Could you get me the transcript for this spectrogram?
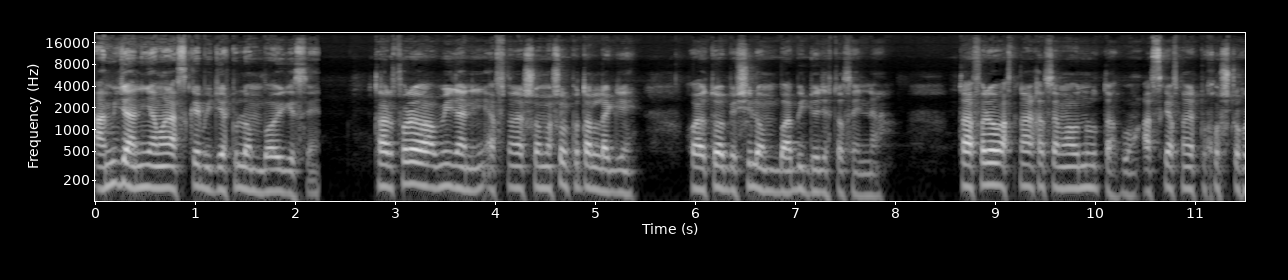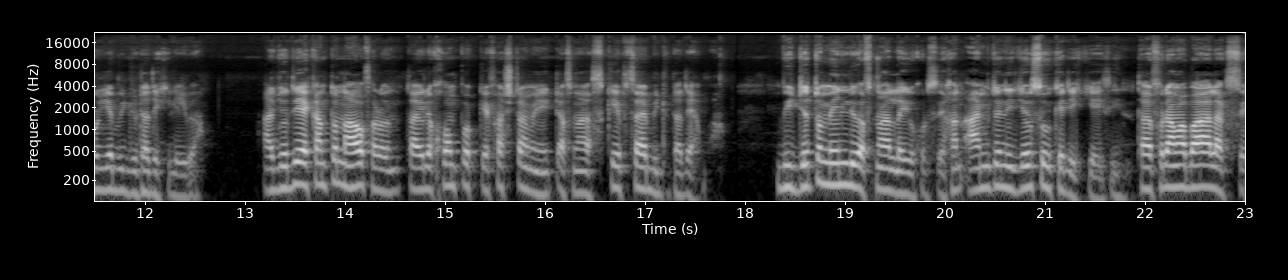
আমি জানি আমার আজকের ভিডিও একটু লম্বা হয়ে গেছে। তারপরেও আমি জানি আপনারা সময় স্বল্পতার লাগে হয়তো বেশি লম্বা ভিডিও দেখতে চাই না। তারপরেও আপনার কাছে আমার অনুরোধ থাকব, আজকে আপনারা একটু কষ্ট করিয়া ভিডিওটা দেখিলেইবা আর যদি একান্ত নাও পারেন তাহলে কমপক্ষে পাঁচটা মিনিট আপনারা স্কেপ চাই ভিডিওটা দেখবা। ভিডিও তো মেইনলি আপনার লাগে করছে, কারণ আমি তো নিজেও চৌকে দেখি আইছি। তারপরে আমার ভালো লাগছে,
